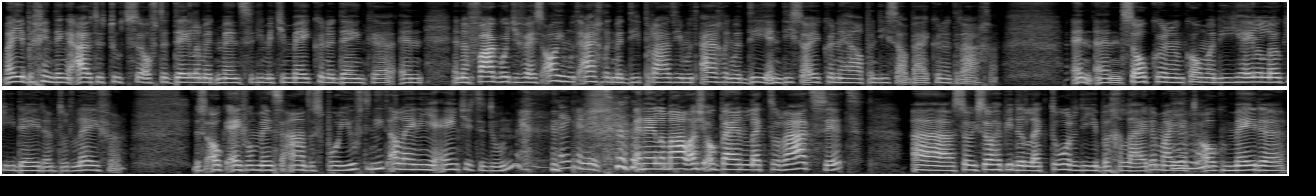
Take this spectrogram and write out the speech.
Maar je begint dingen uit te toetsen of te delen met mensen die met je mee kunnen denken. En, en dan vaak word je verwezen, oh je moet eigenlijk met die praten, je moet eigenlijk met die en die zou je kunnen helpen en die zou bij kunnen dragen. En, en zo kunnen komen die hele leuke ideeën dan tot leven. Dus ook even om mensen aan te sporen. Je hoeft het niet alleen in je eentje te doen. Zeker niet. En helemaal als je ook bij een lectoraat zit. eh, sowieso heb je de lectoren die je begeleiden. Maar je hebt Mhm. ook mede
